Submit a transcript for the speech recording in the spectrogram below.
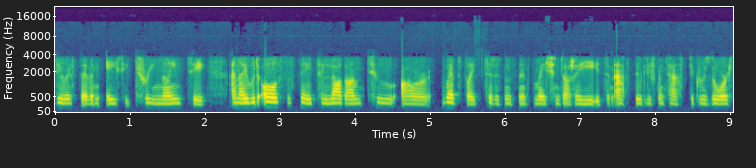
078390. And I would also say to log on to our website, citizensinformation.ie. It's an absolutely fantastic resource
